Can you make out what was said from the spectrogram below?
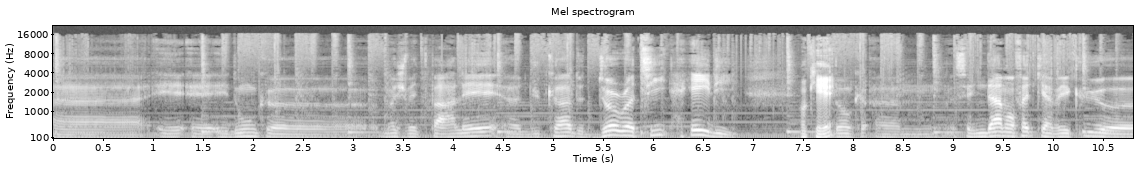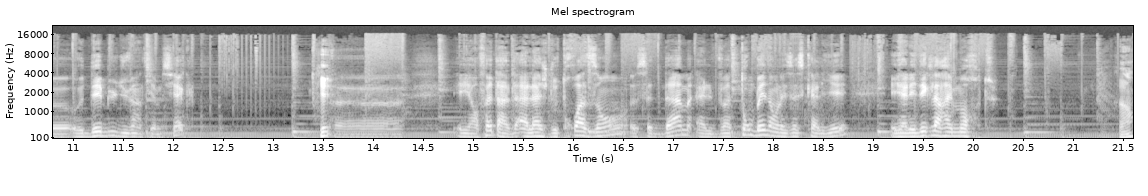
Euh, et, donc, euh, moi, je vais te parler euh, du cas de Dorothy Haley. Ok. Donc, c'est une dame en fait qui a vécu au début du XXe siècle. Ok. et en fait, à, l'âge de 3 ans, cette dame, elle va tomber dans les escaliers et elle est déclarée morte. Voilà.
